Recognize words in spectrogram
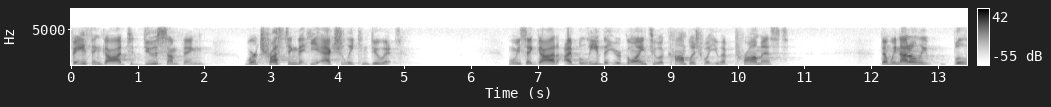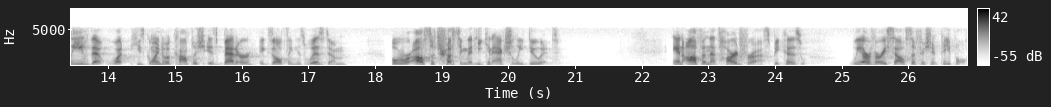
faith in God to do something, we're trusting that He actually can do it. When we say, God, I believe that you're going to accomplish what you have promised, then we not only believe that what He's going to accomplish is better, exalting His wisdom, but we're also trusting that He can actually do it. And often that's hard for us because we are very self sufficient people.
